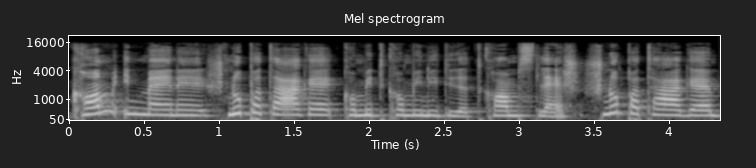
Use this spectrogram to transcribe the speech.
komm in meine Schnuppertage, commitcommunity.com slash Schnuppertage.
